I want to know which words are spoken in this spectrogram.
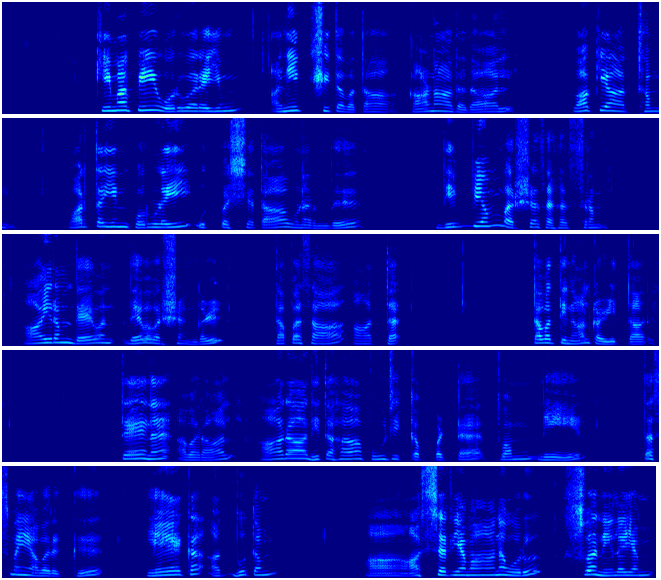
கிமபி ஒருவரையும் அனீக்ஷிதவதா காணாததால் வாக்கியார்த்தம் வார்த்தையின் பொருளை உத்பஷ்யதா உணர்ந்து திவ்யம் வருஷசகசிரம் ஆயிரம் தேவன் தேவ வருஷங்கள் தபசா ஆத்த. தவத்தினால் கழித்தார். தேன அவரால் ஆராதிதா பூஜிக்கப்பட்ட துவம் நேர் தஸ்மை அவருக்கு ஏக அத்புதம் ஆச்சரியமான ஒரு ஸ்வநிலையம்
